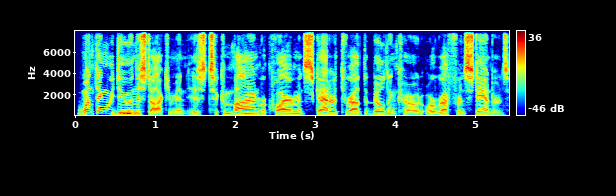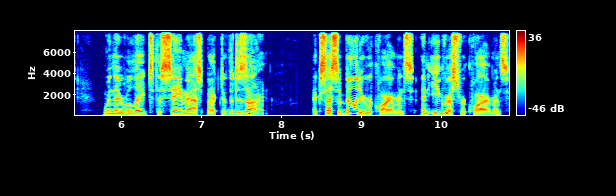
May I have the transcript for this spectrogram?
One thing we do in this document is to combine requirements scattered throughout the building code or reference standards when they relate to the same aspect of the design. Accessibility requirements and egress requirements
